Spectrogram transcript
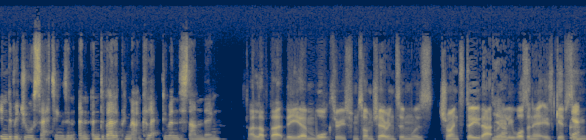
individual settings and, and, and developing that collective understanding. I love that. The um, walkthroughs from Tom Sherrington was trying to do that, yeah. really, wasn't it? Is give some yeah.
